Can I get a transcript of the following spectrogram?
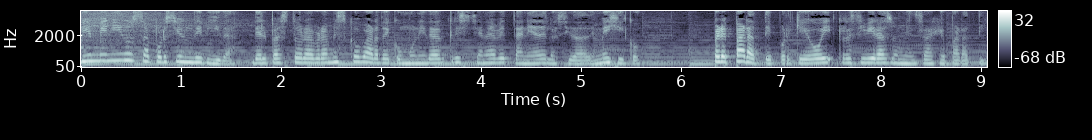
Bienvenidos a Porción de Vida del pastor Abraham Escobar de Comunidad Cristiana Betania de la Ciudad de México. Prepárate porque hoy recibirás un mensaje para ti.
